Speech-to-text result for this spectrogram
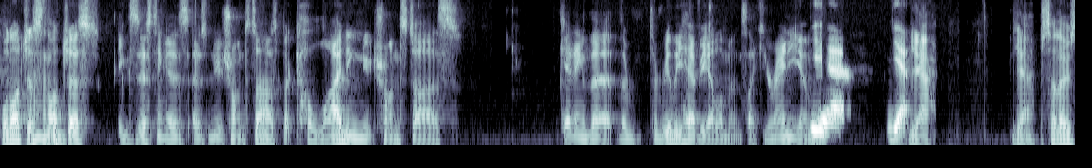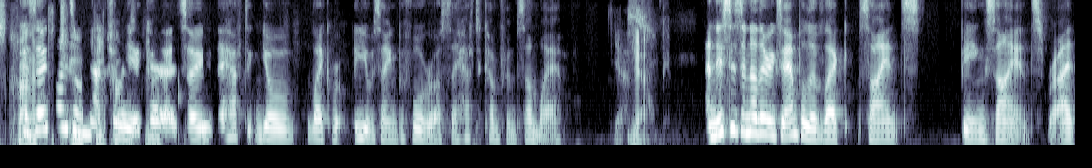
Well, not just Um, not just existing as as neutron stars, but colliding neutron stars, getting the the, the really heavy elements like uranium. yeah. Yeah. Yeah. Yeah. So those kind Because of those ones two will naturally teacups, you know. occur. So they have to, you're like you were saying before, Ross, they have to come from somewhere. Yes. Yeah. And this is another example of like science being science, right?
